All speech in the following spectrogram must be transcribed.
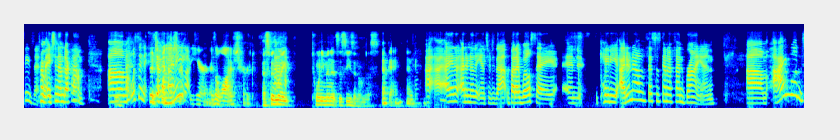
season. from H&M.com. Um, listen, So if 20 any, shirts a year is a lot of shirts. I spend like twenty minutes a season on this. Okay. okay. I, I, I don't- know the answer to that, but I will say, and Katie, I don't know if this is going to offend Brian. Um, I would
